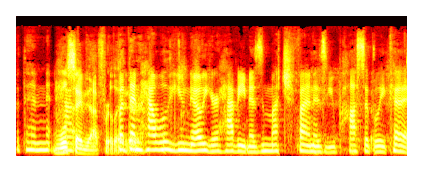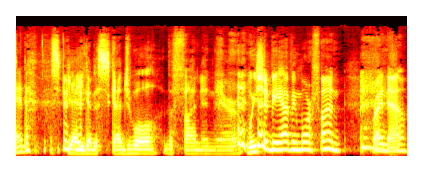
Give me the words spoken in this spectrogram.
But then we'll how, save that for later. But then how will you know you're having as much fun as you possibly could? yeah, you got to schedule the fun in there. We should be having more fun right now.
